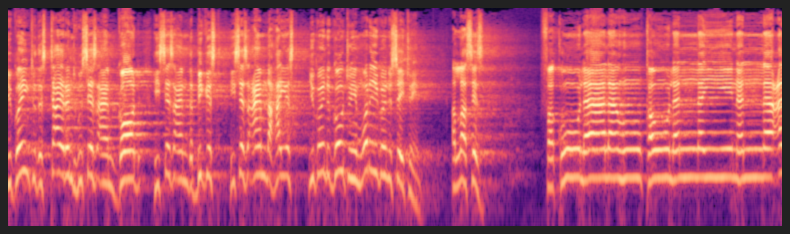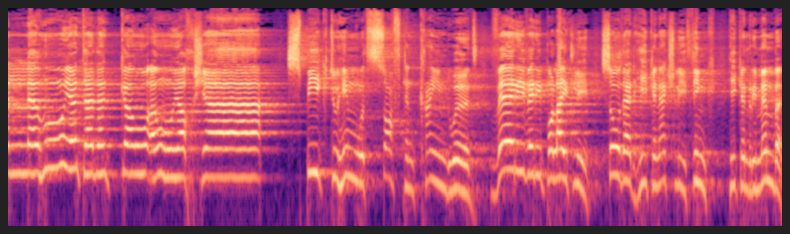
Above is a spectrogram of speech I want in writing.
you're going to this tyrant who says, I am God. He says, I am the biggest. He says, I am the highest. You're going to go to him. What are you going to say to him? Allah says, فقولا له قولا لينا لعله يتذكر أو يخشى Speak to him with soft and kind words, very, very politely, so that he can actually think, he can remember,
